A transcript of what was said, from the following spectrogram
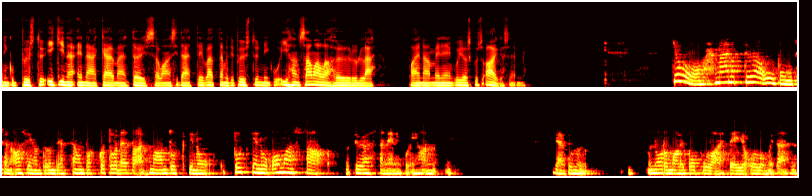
niin kuin pysty ikinä enää käymään töissä, vaan sitä, että ei välttämättä pysty niin kuin ihan samalla höyryllä painaa meneen kuin joskus aikaisemmin. Joo, mä en ole työuupumuksen asiantuntija, se on pakko todeta, että mä oon tutkinut, tutkinut omassa työssäni niin kuin ihan ikään kuin normaali popula, että ei ole ollut mitään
